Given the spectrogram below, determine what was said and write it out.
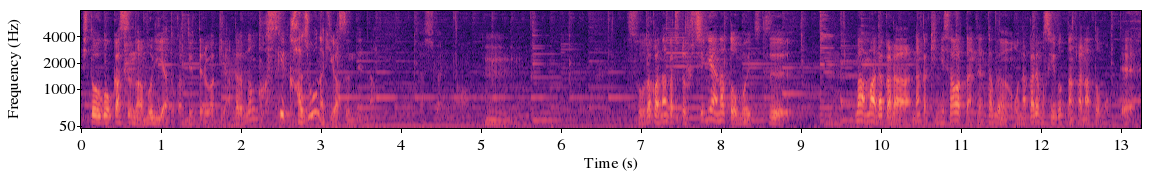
人を動かすのは無理やとかって言ってるわけやん。だからなんかすげえ過剰な気がすんねんな。確かにな。うん。そうだからなんかちょっと不思議やなと思いつつうん。まあまあだからなんか気に障ったんじゃん。多分お腹でも吸い取ったんかなと思って。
